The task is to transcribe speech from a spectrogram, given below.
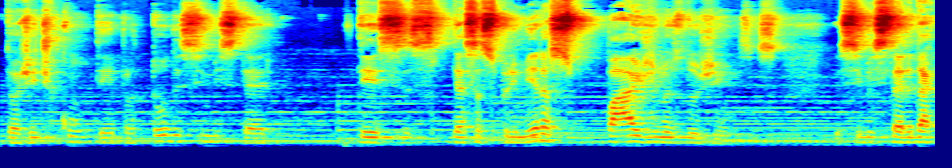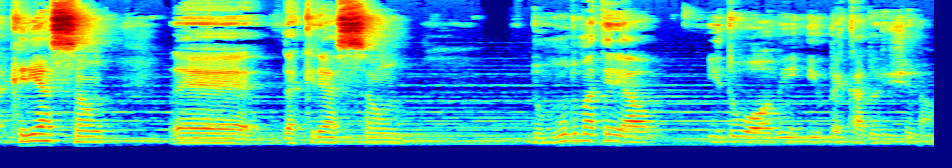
Então a gente contempla todo esse mistério desses, dessas primeiras páginas do Gênesis, esse mistério da criação, é, da criação do mundo material e do homem e o pecado original.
